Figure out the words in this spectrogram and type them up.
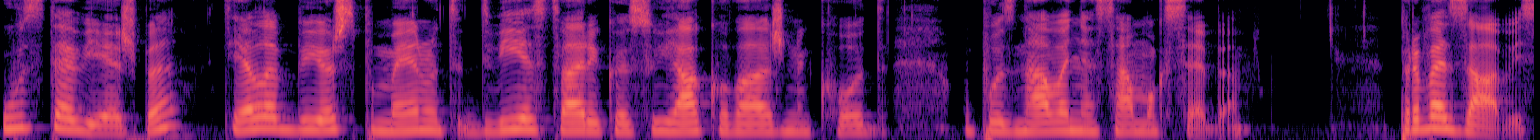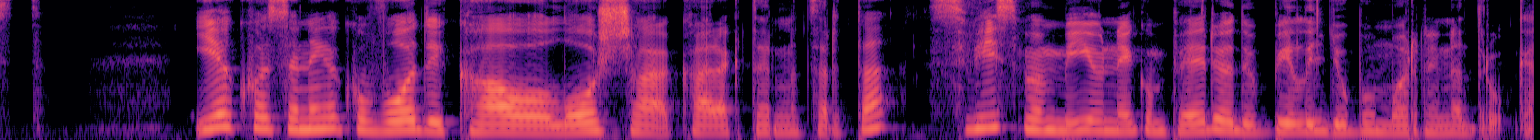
Uz te vježbe htjela bi još spomenuti dvije stvari koje su jako važne kod upoznavanja samog sebe. Prva je zavist. Iako se nekako vodi kao loša karakterna crta, svi smo mi u nekom periodu bili ljubomorni na druge.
